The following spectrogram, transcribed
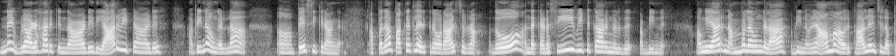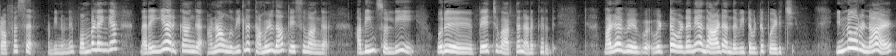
இன்னும் இவ்வளோ அழகாக இருக்குது இந்த ஆடு? இது யார் வீட்டு ஆடு? அப்படின்னு அவங்க எல்லாம் பேசிக்கிறாங்க. அப்போ தான் பக்கத்தில் இருக்கிற ஒரு ஆள் சொல்கிறான் அதோ அந்த கடைசி வீட்டுக்காரங்களுது அப்படின்னு. அவங்க யார்? நம்பலவங்களா அப்படின்னோடனே ஆமாம் அவர் காலேஜில் ப்ரொஃபஸர் அப்படின்னோடனே பொம்பளைங்க நிறையா இருக்காங்க. ஆனால் அவங்க வீட்டில் தமிழ் தான் பேசுவாங்க அப்படின்னு சொல்லி ஒரு பேச்சுவார்த்தை நடக்கிறது. மழை வி- விட்ட உடனே அந்த ஆடு அந்த வீட்டை விட்டு போயிடுச்சு. இன்னொரு நாள்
